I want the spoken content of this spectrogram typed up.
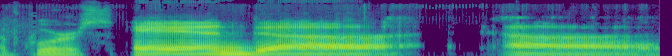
Of course. and uh, uh,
